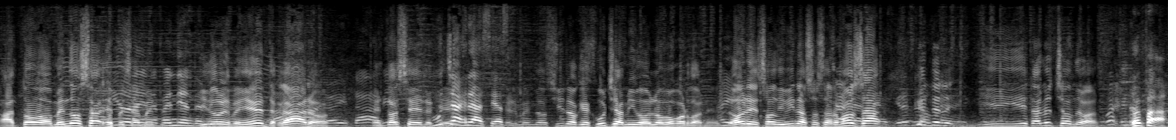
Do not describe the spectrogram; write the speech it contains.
a todo Mendoza, Ídolo especialmente independiente, ídolo independiente, Ah, claro. ahí está, bien. Entonces, lo que- Muchas gracias. El mendocino que escucha, amigo Lobo Gordones. Lore, sos divina, sos Muchas hermosa. gracias. Gracias ¿Qué a tenés? ¿Y esta noche dónde vas? Epa,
